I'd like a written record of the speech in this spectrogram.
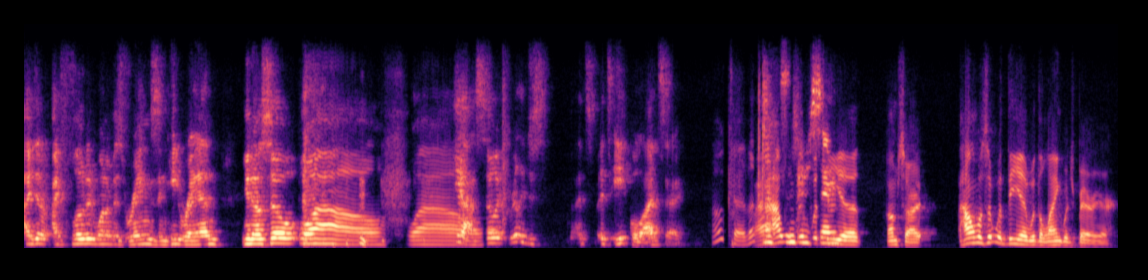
I did i floated one of his rings and he ran you know? So wow. Wow. Yeah so it really just it's it's equal i'd say. Okay that's, how was it with the uh, i'm sorry. How was it with the uh, with the language barrier?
